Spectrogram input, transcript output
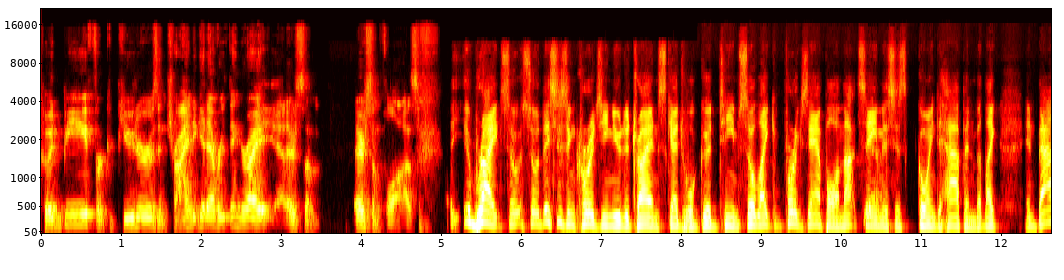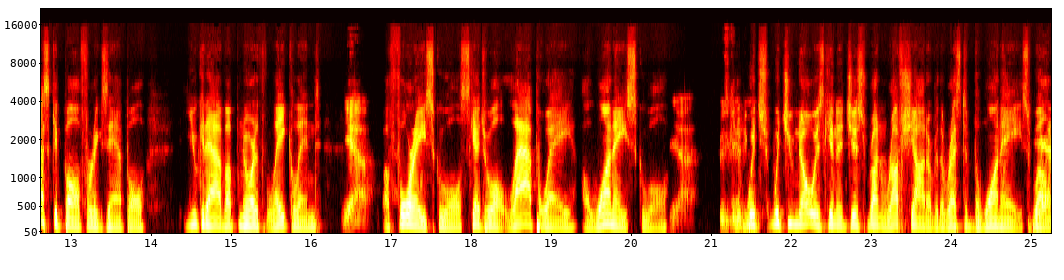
could be for computers and trying to get everything right. Yeah, there's some there's some flaws. Uh, right. So so this is encouraging you to try and schedule good teams. So like for example, I'm not saying yeah. this is going to happen, but like in basketball, for example, you could have up north Lakeland yeah. A 4A school, schedule Lapwai, a 1A school. Yeah. Who's going to be which which you know is going to just run roughshod over the rest of the 1As. Well, yeah.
